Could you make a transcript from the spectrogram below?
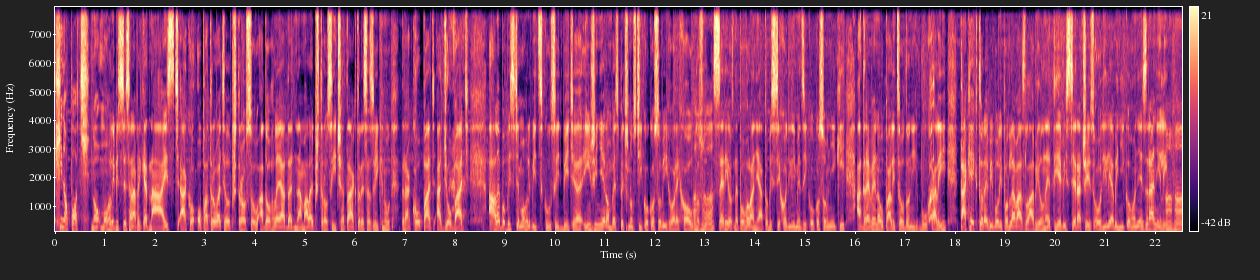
Chino, poď. No, mohli by ste sa napríklad nájsť ako opatrovateľ pštrosov a dohliadať na malé pštrosíčatá, ktoré sa zvyknú teda kopať a ďobať, alebo by ste mohli byť skúsiť byť e, inžinierom bezpečnosti kokosových orechov. To uh-huh. sú seriózne povolania, to by ste chodili medzi kokosovníky a drevenou palicou do nich búchali. Také, ktoré by boli podľa vás labilné, tie by ste radšej zhodili, aby nikoho nezranili. Uh-huh.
